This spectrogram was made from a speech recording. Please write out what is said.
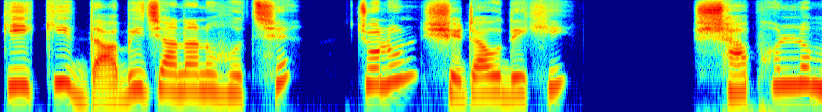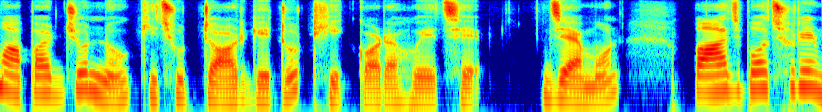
কি কি দাবি জানানো হচ্ছে? চলুন সেটাও দেখি। সাফল্য মাপার জন্য কিছু টার্গেটও ঠিক করা হয়েছে। যেমন, পাঁচ বছরের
